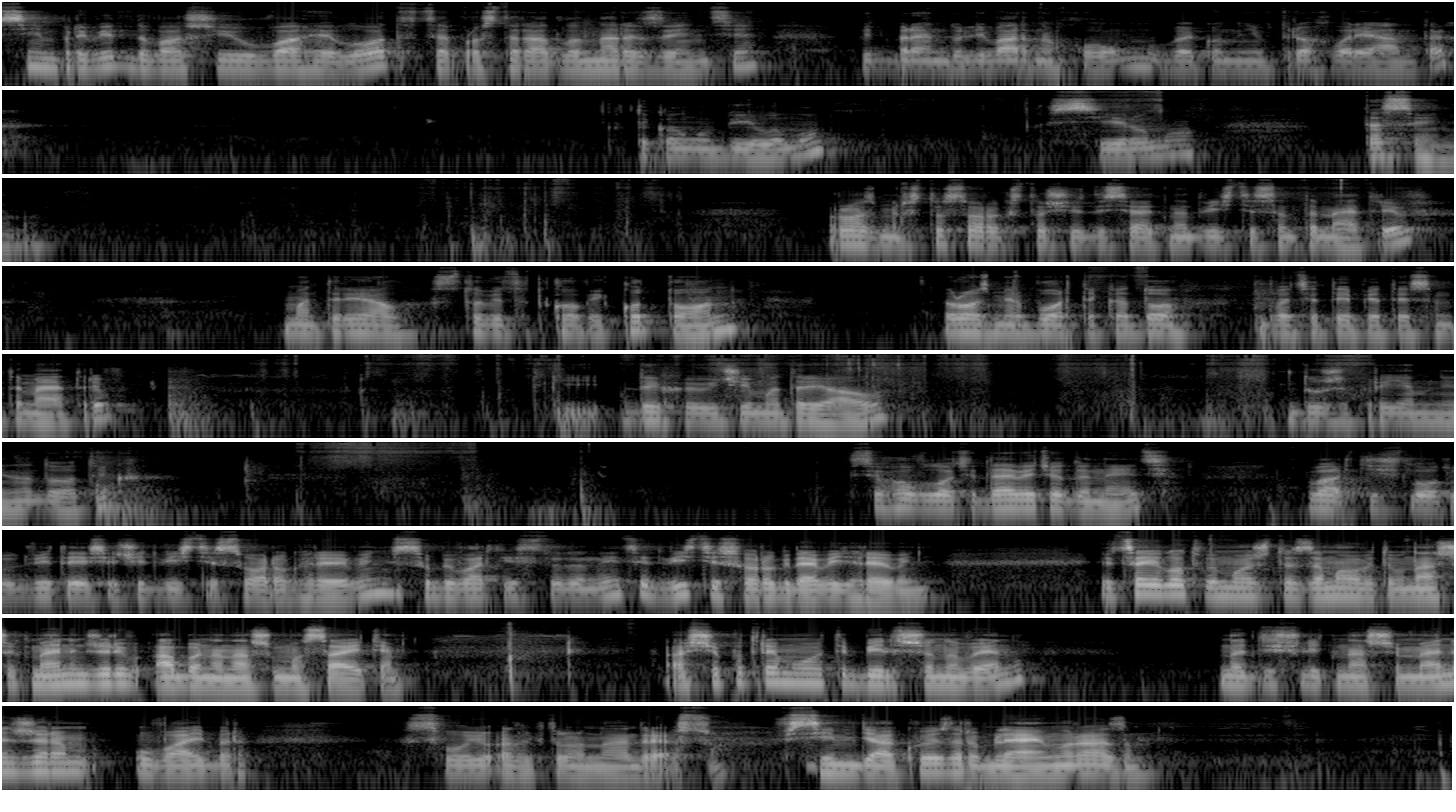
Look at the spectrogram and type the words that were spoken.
Всім привіт! До вашої уваги лот. Це простирадло на резинці від бренду Livarno Home, виконані в трьох варіантах. В такому білому, сірому та синьому. Розмір 140-160 на 200 см. Матеріал 100% котон. Розмір бортика до 25 см. Дихаючий матеріал. Дуже приємний на дотик. Всього в лоті 9 одиниць. Вартість лоту 2240 гривень. Собівартість одиниці 249 гривень. І цей лот ви можете замовити у наших менеджерів або на нашому сайті. А щоб отримувати більше новин, надішліть нашим менеджерам у Viber свою електронну адресу. Всім дякую, заробляємо разом.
